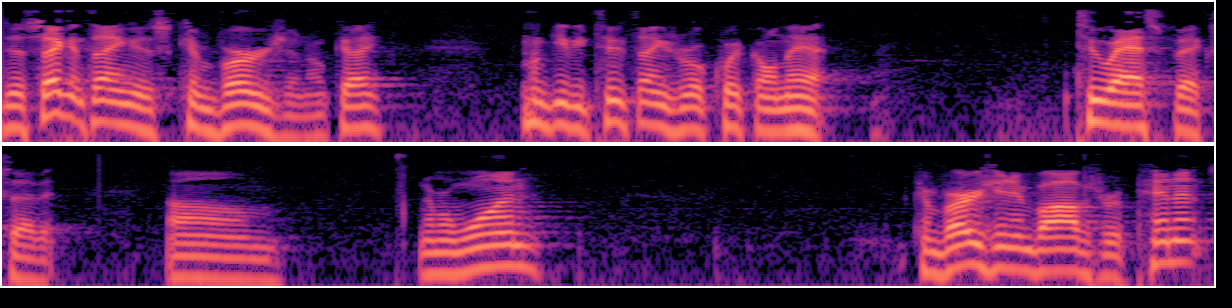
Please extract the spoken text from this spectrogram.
The second thing is conversion, okay? I'm going to give you two things real quick on that. Two aspects of it. Um, number one, conversion involves repentance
